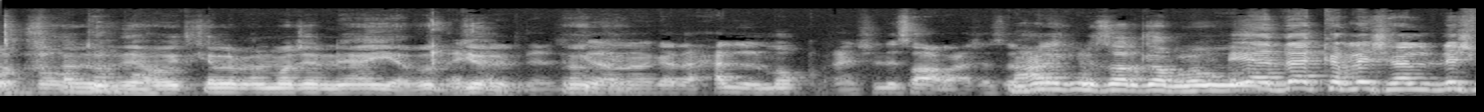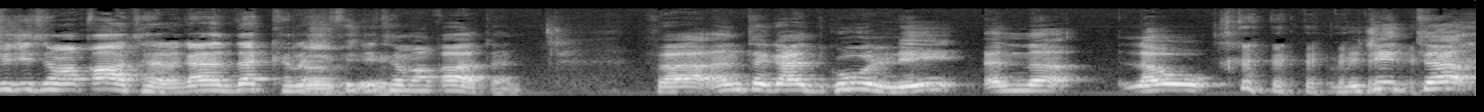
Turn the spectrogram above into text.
خلي هو يتكلم عن المواجهة النهائية ضد جيرن. أنا قاعد أحلل الموقف يعني شو اللي صار عشان ما عليك اللي صار قبل هو اي أتذكر ليش هل ليش فيجيتا ما قاتل؟ أنا قاعد أتذكر ليش. فيجيتا ما قاتل. فأنت قاعد تقول لي إن لو فيجيتا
